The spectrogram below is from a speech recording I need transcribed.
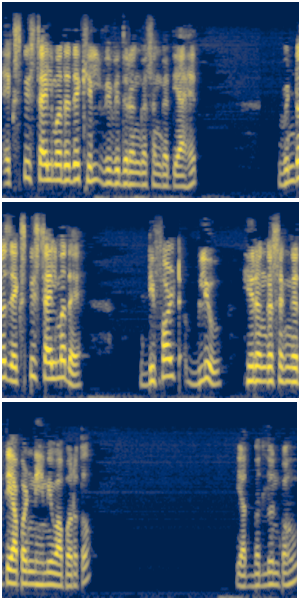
एक्सपी स्टाईलमध्ये देखील विविध रंगसंगती आहेत. विंडोज एक्सपी स्टाईलमध्ये डिफॉल्ट ब्ल्यू ही रंगसंगती आपण नेहमी वापरतो. यात बदलून पाहू.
